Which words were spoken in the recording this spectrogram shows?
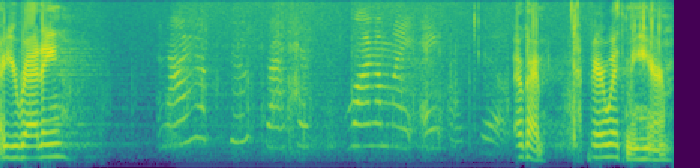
Are you ready? Okay, bear with me here.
